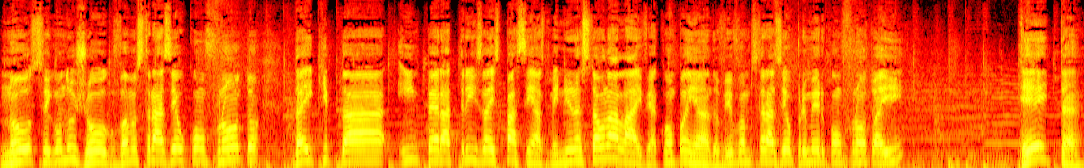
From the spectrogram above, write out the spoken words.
no segundo jogo. Vamos trazer o confronto da equipe da Imperatriz da Espacinha. As meninas estão na live acompanhando, viu? Vamos trazer o primeiro confronto aí. Eita,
